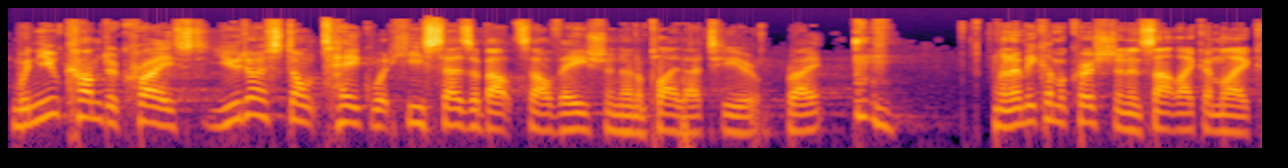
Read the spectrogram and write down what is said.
when you come to Christ, you just don't take what he says about salvation and apply that to you, right? when I become a Christian, it's not like I'm like,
